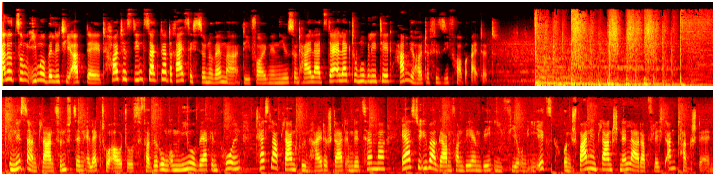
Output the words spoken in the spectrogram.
Hallo zum E-Mobility Update. Heute ist Dienstag, der 30. November. Die folgenden News und Highlights der Elektromobilität haben wir heute für Sie vorbereitet. Nissan plant 15 Elektroautos, Verwirrung um NIO-Werk in Polen, Tesla plant Grünheide-Start im Dezember, erste Übergaben von BMW i4 und iX und Spanien plant Schnellladerpflicht an Tankstellen.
